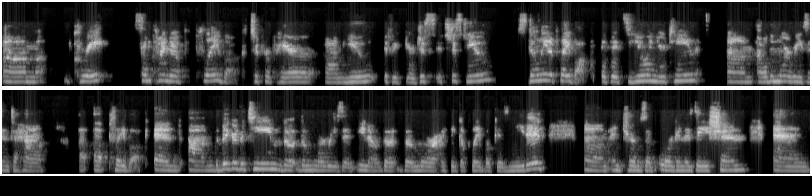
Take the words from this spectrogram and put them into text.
um, create some kind of playbook to prepare um, you. If you're just, it's just you, still need a playbook. If it's you and your team, um, all the more reason to have a, a playbook. And um, the bigger the team, the the more reason, you know, the the more I think a playbook is needed um, in terms of organization and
